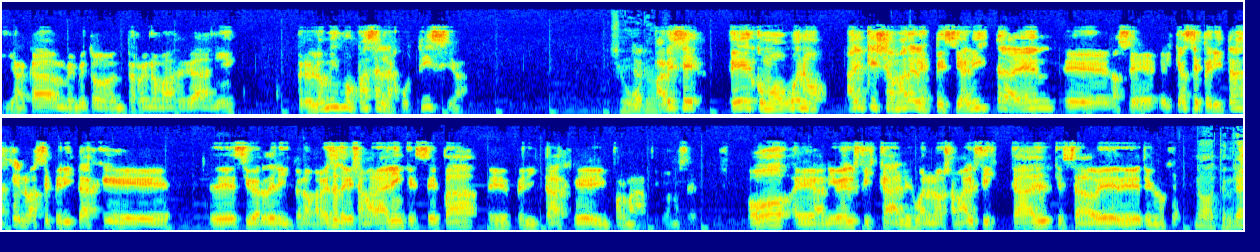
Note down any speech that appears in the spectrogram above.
y acá me meto en terreno más de Dani, pero lo mismo pasa en la justicia. Seguro. Parece, es como, bueno, hay que llamar al especialista en, eh, no sé, el que hace peritaje no hace peritaje de ciberdelito. No, para eso te que llamar a alguien que sepa eh, peritaje informático, no sé. O eh, a nivel fiscales. Bueno, no, llamar al fiscal que sabe de tecnología. No, tendría,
